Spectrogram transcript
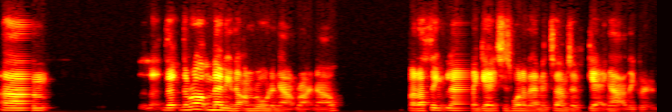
Um, there aren't many that I'm ruling out right now, but I think Leonard Gates is one of them in terms of getting out of the group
